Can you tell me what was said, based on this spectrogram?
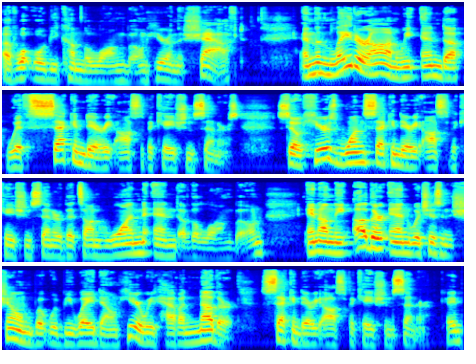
of what will become the long bone here in the shaft. And then later on, we end up with secondary ossification centers. So here's one secondary ossification center that's on one end of the long bone. And on the other end, which isn't shown but would be way down here, we'd have another secondary ossification center. Okay?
